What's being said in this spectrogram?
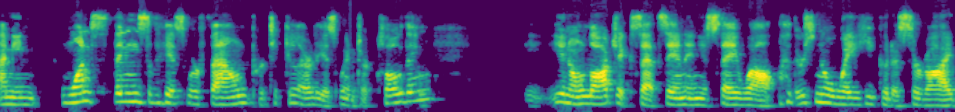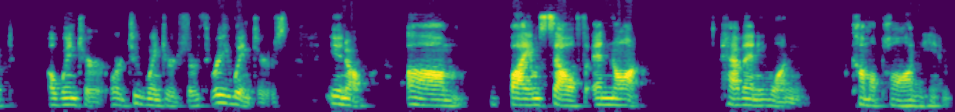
I mean, once things of his were found, particularly his winter clothing, you know, logic sets in and you say, well, there's no way he could have survived a winter or two winters or three winters, you know, um, by himself and not have anyone come upon him.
